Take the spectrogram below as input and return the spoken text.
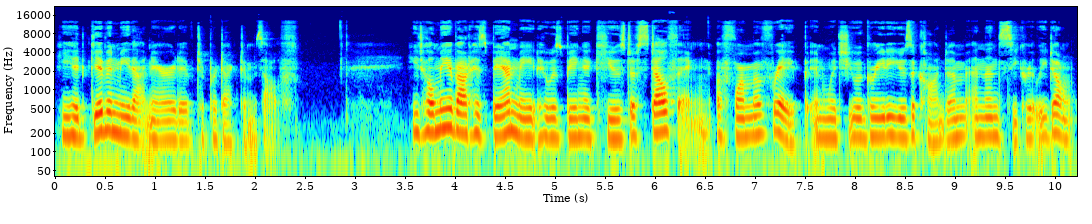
He had given me that narrative to protect himself. He told me about his bandmate who was being accused of stealthing, a form of rape in which you agree to use a condom and then secretly don't.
